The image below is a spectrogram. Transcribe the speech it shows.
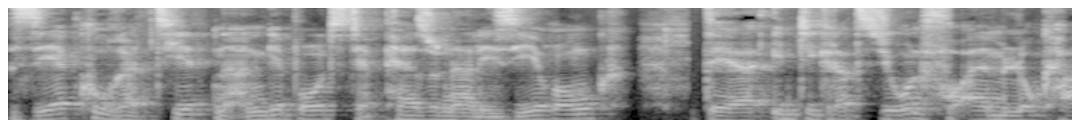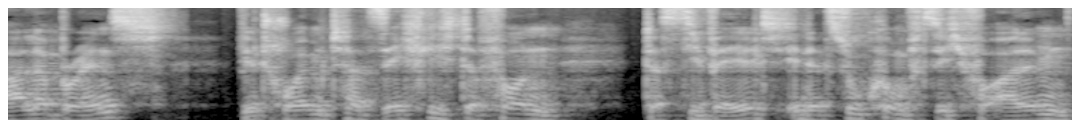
sehr kuratierten Angebots, der Personalisierung, der Integration vor allem lokaler Brands. Wir träumen tatsächlich davon, dass die Welt in der Zukunft sich vor allem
